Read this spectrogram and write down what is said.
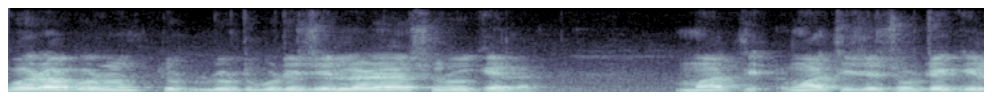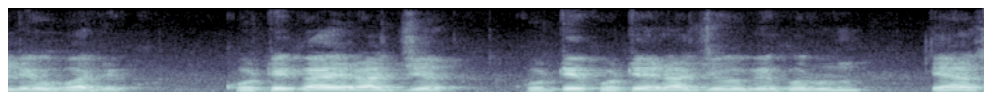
गोळा करून तु- लुटबुटीची लढ्या सुरू केल्या. माती मातीचे छोटे किल्ले उभारले. खोटे काय राज्य खोटे खोटे राज्य उभे करून त्यास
